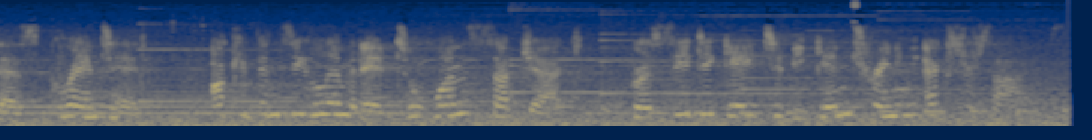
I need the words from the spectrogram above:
Access granted. Occupancy limited to one subject. Proceed to gate to begin training exercise.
